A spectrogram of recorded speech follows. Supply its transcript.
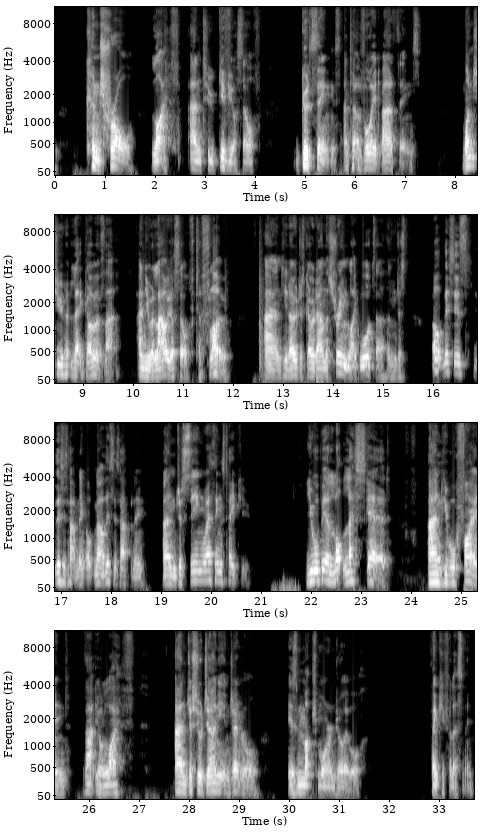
control life and to give yourself good things and to avoid bad things. Once you let go of that and you allow yourself to flow and, you know, just go down the stream like water and just, oh, this is, this is happening. Oh, now this is happening. And just seeing where things take you. You will be a lot less scared and you will find that your life and just your journey in general is much more enjoyable. Thank you for listening.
